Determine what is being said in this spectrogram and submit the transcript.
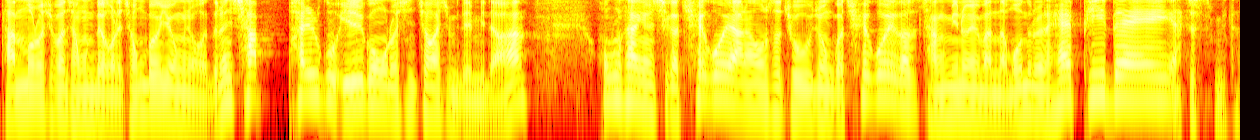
단문 50원 장문병원의 정보 이용료들은 샵 8910으로 신청하시면 됩니다. 홍상현 씨가 최고의 아나운서 조우종과 최고의 가수 장민호의 만남. 오늘은 해피데이 하셨습니다.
